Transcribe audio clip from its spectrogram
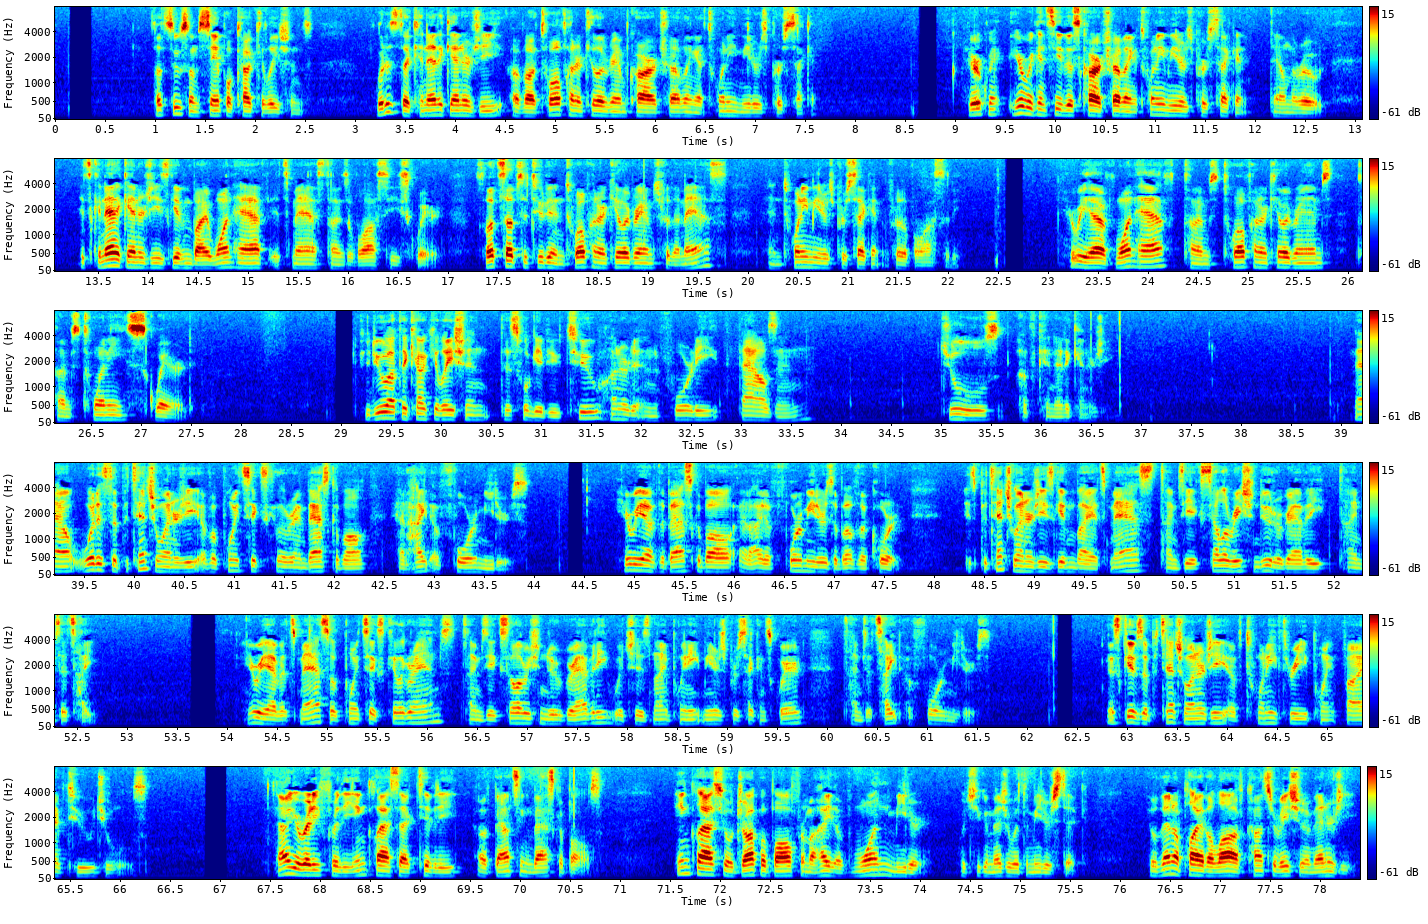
Let's do some sample calculations. What is the kinetic energy of a 1200 kilogram car traveling at 20 meters per second? Here, here we can see this car traveling at 20 meters per second down the road. Its kinetic energy is given by 1 half its mass times the velocity squared. So let's substitute in 1200 kilograms for the mass and 20 meters per second for the velocity. Here we have 1 half times 1200 kilograms times 20 squared. If you do out the calculation, this will give you 240,000 joules of kinetic energy. Now, what is the potential energy of a 0.6 kilogram basketball at a height of 4 meters? Here we have the basketball at a height of 4 meters above the court. Its potential energy is given by its mass times the acceleration due to gravity times its height. Here we have its mass of 0.6 kilograms times the acceleration due to gravity, which is 9.8 meters per second squared, times its height of 4 meters. This gives a potential energy of 23.52 joules. Now you're ready for the in-class activity of bouncing basketballs. In class, you'll drop a ball from a height of 1 meter, which you can measure with the meter stick. You'll then apply the law of conservation of energy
